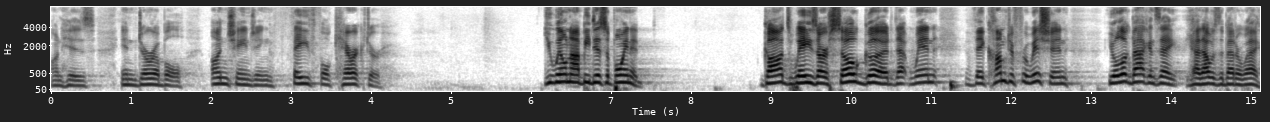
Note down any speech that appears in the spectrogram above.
on his endurable, unchanging, faithful character. You will not be disappointed. God's ways are so good that when they come to fruition, you'll look back and say, yeah, that was the better way.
